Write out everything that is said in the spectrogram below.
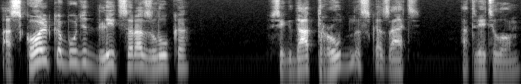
А сколько будет длиться разлука, всегда трудно сказать, — ответил он.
